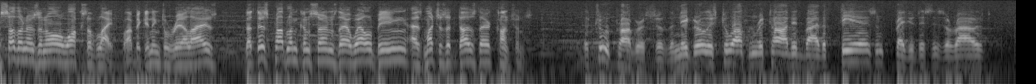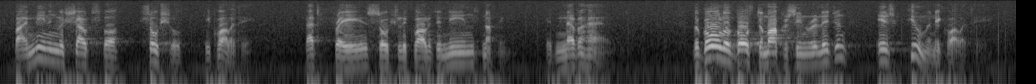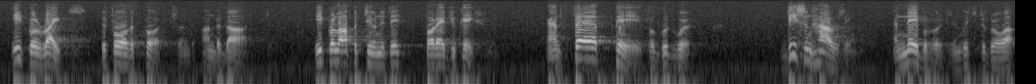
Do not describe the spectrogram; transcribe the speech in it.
Southerners in all walks of life are beginning to realize that this problem concerns their well-being as much as it does their conscience. The true progress of the Negro is too often retarded by the fears and prejudices aroused by meaningless shouts for social equality. That phrase, social equality, means nothing. It never has. The goal of both democracy and religion is human equality, equal rights before the courts and under God, equal opportunity for education, and fair pay for good work decent housing, and neighborhoods in which to grow up.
